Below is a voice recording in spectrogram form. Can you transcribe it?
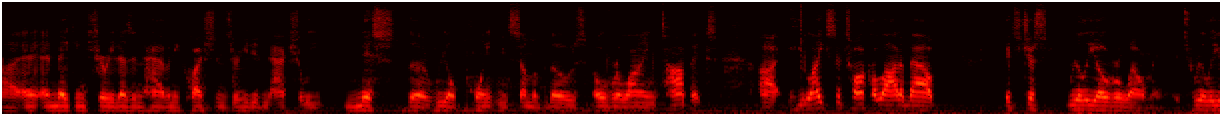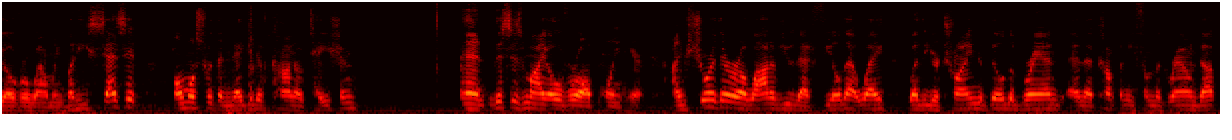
uh, and, and, making sure he doesn't have any questions or he didn't actually miss the real point in some of those overlying topics. Uh, he likes to talk a lot about it's just really overwhelming. It's really overwhelming but he says it almost with a negative connotation and this is my overall point here. I'm sure there are a lot of you that feel that way, whether you're trying to build a brand and a company from the ground up,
